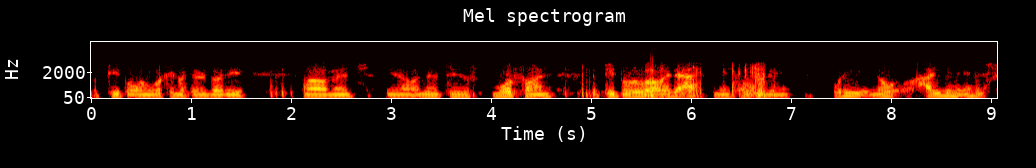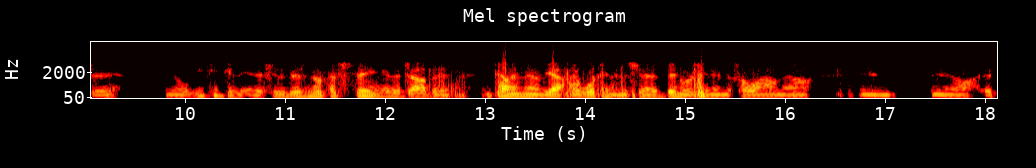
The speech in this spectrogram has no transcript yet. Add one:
with people and working with everybody. Um, it's, you know, and then it's even more fun. The people who always ask me and told me, what do you know, how do you get in the industry? You know, you can't get in the industry. There's no such thing as a job it. And telling them, yeah, I work in the industry. I've been working in it for a while now. And you know, it's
